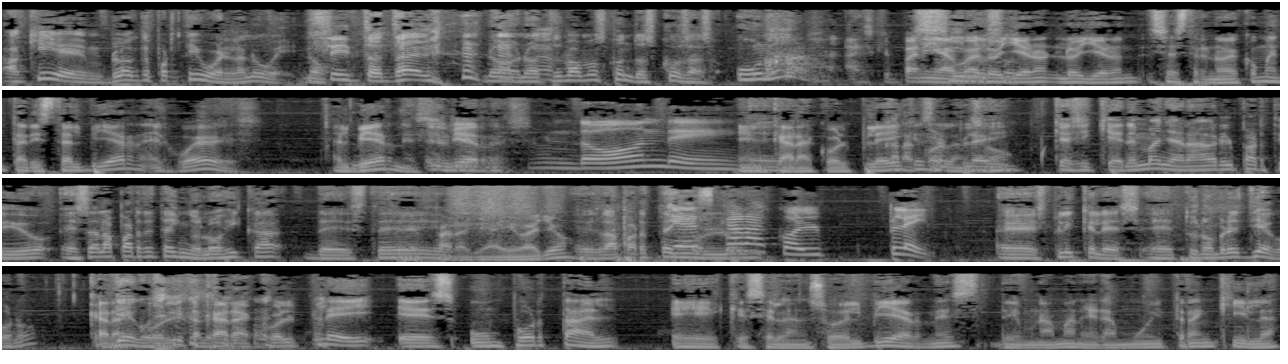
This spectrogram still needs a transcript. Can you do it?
Aquí en Blog Deportivo, en la nube. No, Sí, total. no nosotros vamos con dos cosas. Uno, Ah, es que Paniagua Sí, lo, oyeron, lo oyeron, se estrenó de comentarista el viernes, el jueves. El viernes. El viernes. ¿En dónde? En Caracol Play que Caracol se Play, que si quieren mañana ver el partido, esa es la parte tecnológica de este. Eh, para allá iba yo. Es la parte ¿Qué es tecnológica. Caracol Play? Eh, explíqueles, eh, tu nombre es Diego, ¿no? Diego, Caracol, explícale. Caracol Play es un portal eh, que se lanzó el viernes de una manera muy tranquila,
